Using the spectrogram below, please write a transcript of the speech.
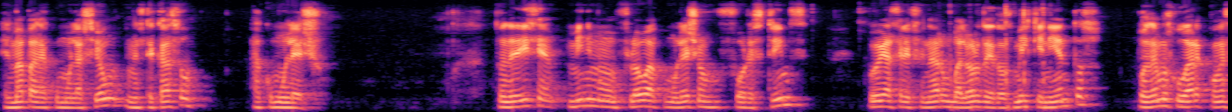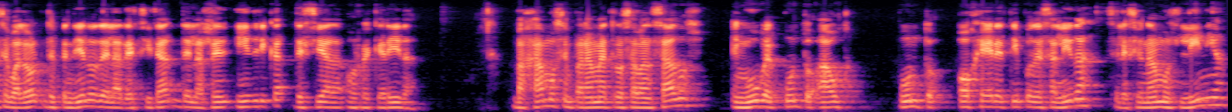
el mapa de acumulación, en este caso, Accumulation. Donde dice Minimum Flow Accumulation for Streams, voy a seleccionar un valor de 2500. Podemos jugar con este valor dependiendo de la densidad de la red hídrica deseada o requerida. Bajamos en parámetros avanzados, en v.out .ogr tipo de salida, seleccionamos línea,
